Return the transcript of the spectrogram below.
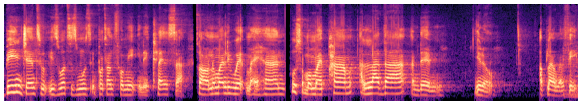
Being gentle is what is most important for me in a cleanser. So I'll normally wet my hand, put some on my palm, lather, and then, you know, apply on my face.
